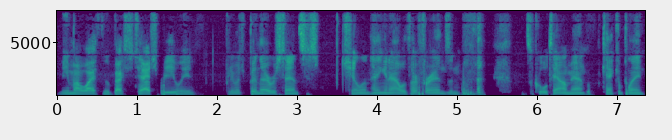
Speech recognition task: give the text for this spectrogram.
me and my wife moved back to Tehachapi. We've pretty much been there ever since, just chilling, hanging out with our friends, and it's a cool town, man. Can't complain.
